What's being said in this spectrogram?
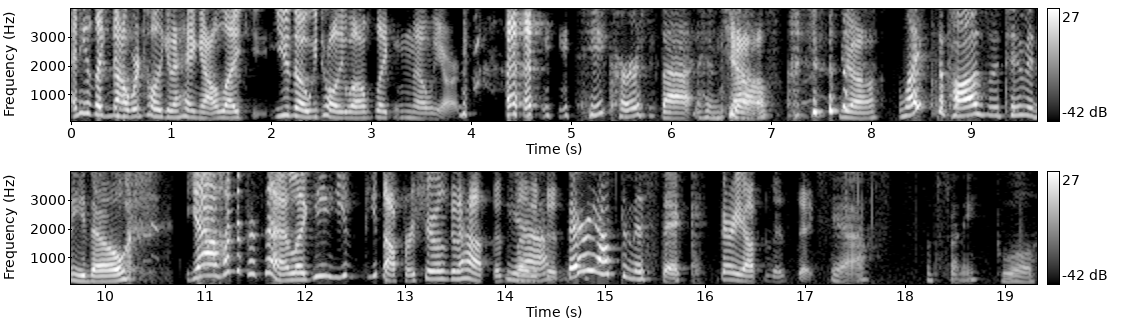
and he was like, "No, we're totally gonna hang out. Like, you know, we totally will." I was like, "No, we aren't." He cursed that himself. yeah. yeah. like the positivity though. Yeah, hundred percent. Like he, he he thought for sure it was gonna happen, yeah. but it didn't. Very optimistic. Very optimistic. Yeah. That's funny. Cool.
